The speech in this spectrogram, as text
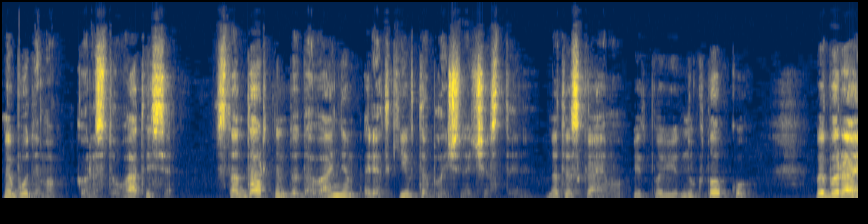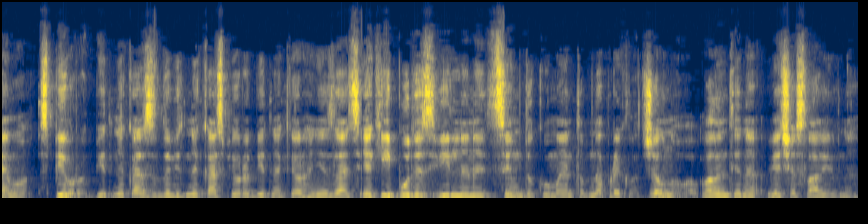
ми будемо користуватися стандартним додаванням рядків табличної частини. Натискаємо відповідну кнопку, вибираємо співробітника з довідника співробітники організації, який буде звільнений цим документом, наприклад, Желнова Валентина В'ячеславівна.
